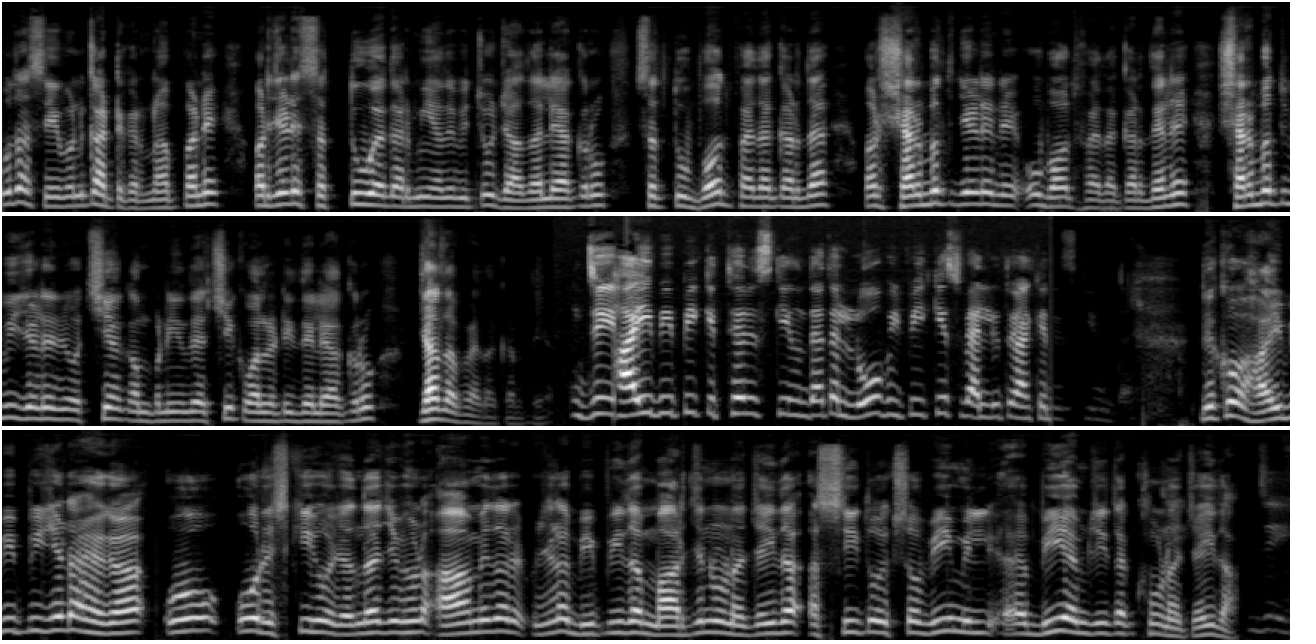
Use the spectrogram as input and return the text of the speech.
ਉਹਦਾ ਸੇਵਨ ਘੱਟ ਕਰਨਾ ਆਪਾਂ ਨੇ ਔਰ ਜਿਹੜੇ ਸੱਤੂ ਹੈ ਗਰਮੀਆਂ ਦੇ ਵਿੱਚ ਉਹ ਜ਼ਿਆਦਾ ਲਿਆ ਕਰੋ। ਸੱਤੂ ਬਹੁਤ ਫਾਇਦਾ ਕਰਦਾ ਔਰ ਸ਼ਰਬਤ ਜਿਹੜੇ ਨੇ ਉਹ ਬਹੁਤ ਫਾਇਦਾ ਕਰਦੇ ਨੇ। ਸ਼ਰਬਤ ਵੀ ਜਿਹੜੇ ਨੇ ਅੱਛੀਆਂ ਕੰਪਨੀਆਂ ਦੇ ਅੱਛੀ ਕੁਆਲਿਟੀ ਦੇ ਲਿਆ ਕਰੋ ਜ਼ਿਆਦਾ ਫਾਇਦਾ ਕਰਦੇ ਆ। ਜੀ ਹਾਈ ਬੀਪੀ ਕਿੱਥੇ ਰਿਸਕੀ ਹੁੰਦਾ ਤੇ ਲੋ ਬੀਪੀ ਕਿਸ ਵੈਲਿਊ ਤੇ ਆ ਕੇ ਰਿਸਕੀ ਹੁੰਦਾ ਦੇਖੋ ਹਾਈ ਬੀਪੀ ਜਿਹੜਾ ਹੈਗਾ ਉਹ ਉਹ ਰਿਸਕੀ ਹੋ ਜਾਂਦਾ ਜਿਵੇਂ ਹੁਣ ਆਮ ਇਹਦਾ ਜਿਹੜਾ ਬੀਪੀ ਦਾ ਮਾਰਜਨ ਹੋਣਾ ਚਾਹੀਦਾ 80 ਤੋਂ 120 ਮਿਲੀ 20 mg ਤੱਕ ਹੋਣਾ ਚਾਹੀਦਾ। ਜੀ।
